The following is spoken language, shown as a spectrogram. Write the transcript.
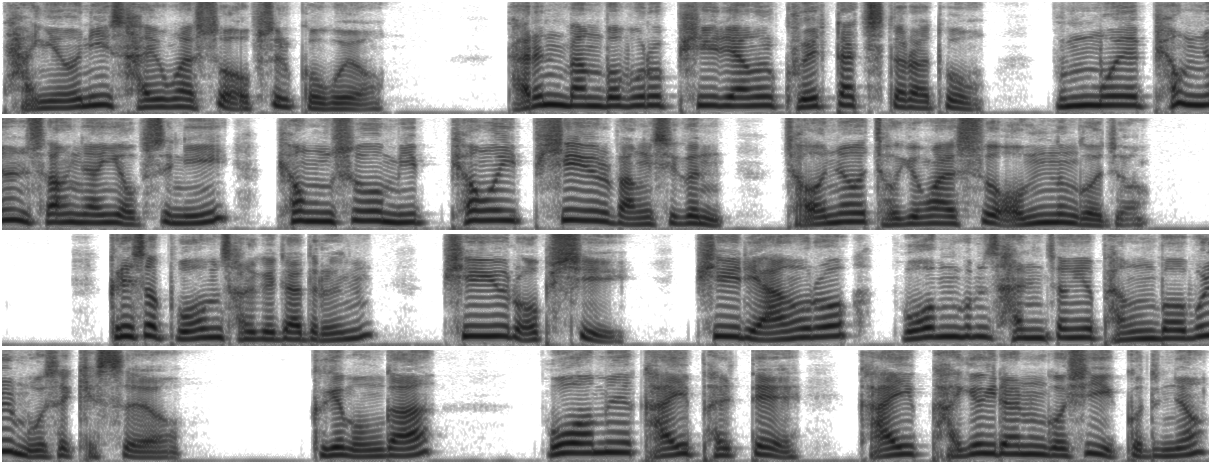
당연히 사용할 수 없을 거고요. 다른 방법으로 피해량을 구했다 치더라도 분모의 평년 수확량이 없으니 평수 및 평의 피해율 방식은 전혀 적용할 수 없는 거죠. 그래서 보험 설계자들은 피해율 없이 피해량으로 보험금 산정의 방법을 모색했어요. 그게 뭔가 보험에 가입할 때 가입 가격이라는 것이 있거든요.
